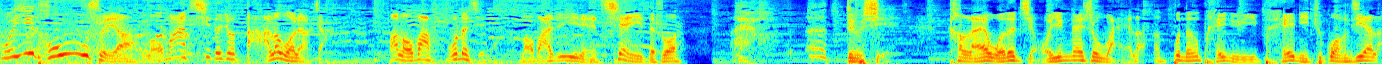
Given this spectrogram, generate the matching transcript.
我一头雾水啊！老妈气的就打了我两下，把老爸扶了起来。老爸就一脸歉意的说：“哎呀，呃，对不起。”看来我的脚应该是崴了，不能陪你陪你去逛街了。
